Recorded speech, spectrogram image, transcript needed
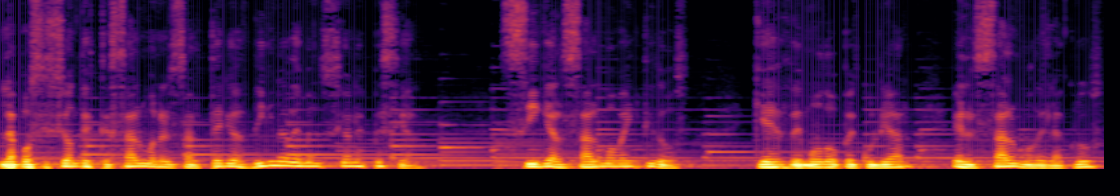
La posición de este salmo en el Salterio es digna de mención especial. Sigue al Salmo 22, que es de modo peculiar el Salmo de la Cruz,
